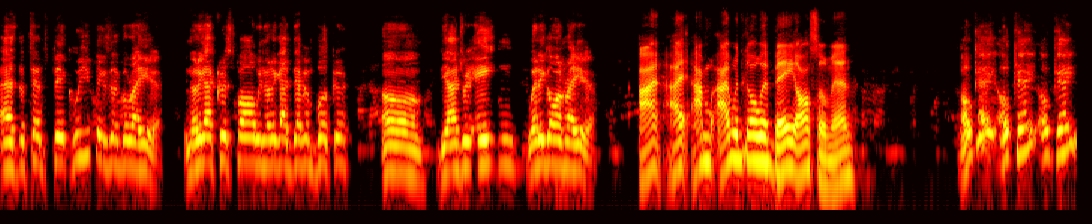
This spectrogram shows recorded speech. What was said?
as the tenth pick. Who do you think is gonna go right here? You know they got Chris Paul. We know they got Devin Booker, um, DeAndre Ayton. Where they going right here? I I I'm I would go with Bey also, man. Okay, okay, okay.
